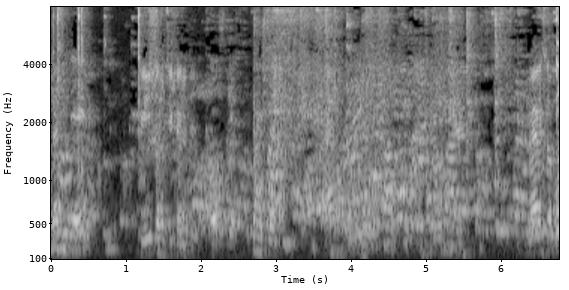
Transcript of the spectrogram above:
कैसी पीस और चिकन मैं सबको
